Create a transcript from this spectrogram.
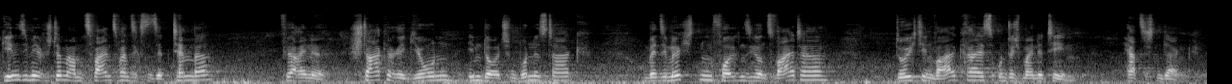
Geben Sie mir Ihre Stimme am 22. September für eine starke Region im Deutschen Bundestag. Und wenn Sie möchten, folgen Sie uns weiter durch den Wahlkreis und durch meine Themen. Herzlichen Dank.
